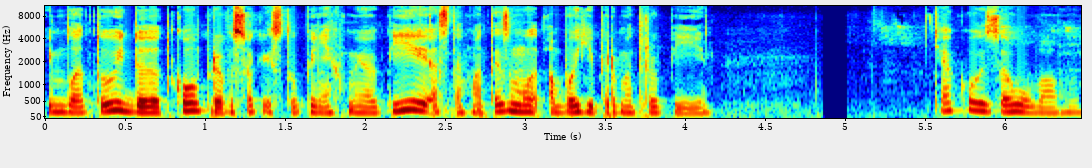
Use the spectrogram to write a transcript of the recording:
імплантують додатково при високих ступенях міопії, астигматизму або гіперметропії. Дякую за увагу.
